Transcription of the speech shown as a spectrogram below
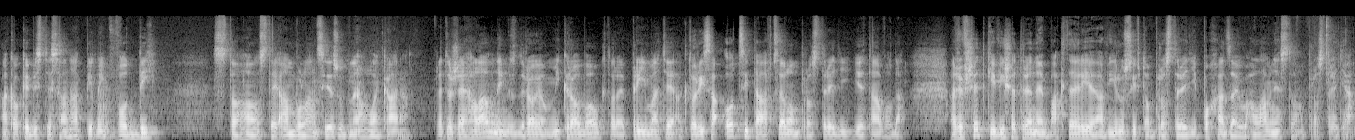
ako keby ste sa napili vody z, toho, z tej ambulancie zubného lekára. Pretože hlavným zdrojom mikróbov, ktoré príjmate a ktorý sa ocitá v celom prostredí, je tá voda. A že všetky vyšetrené baktérie a vírusy v tom prostredí pochádzajú hlavne z toho prostredia.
